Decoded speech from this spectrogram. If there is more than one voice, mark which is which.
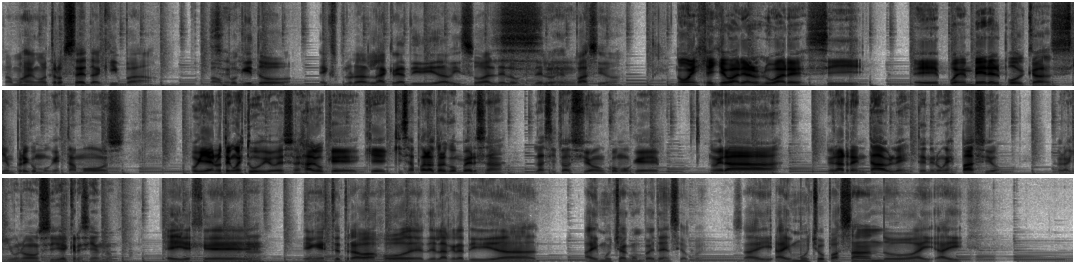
Speaker 1: Estamos en otro set aquí para un poquito explorar la creatividad visual de los, de los espacios. ¿no?
Speaker 2: no, es que hay que variar los lugares. Si eh, pueden ver el podcast, siempre como que estamos... Porque ya no tengo estudio, eso es algo que, que quizás para otra conversa la situación como que no era, no era rentable tener un espacio, pero aquí uno sigue creciendo.
Speaker 1: Ey, es que en este trabajo de, de, la creatividad hay mucha competencia, pues. O sea, hay, hay mucho pasando, hay, hay...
